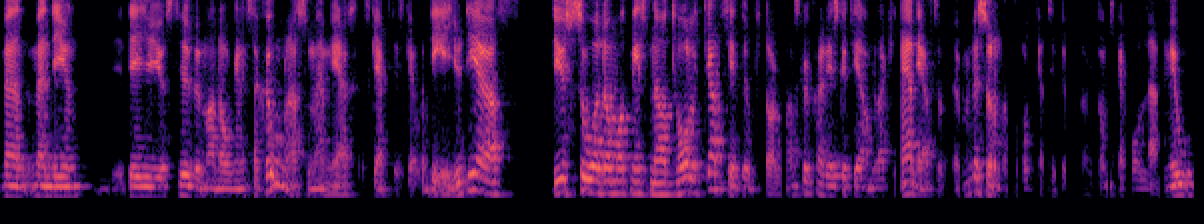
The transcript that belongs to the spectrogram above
Men, men det, är ju, det är ju just huvudmannaorganisationerna som är mer skeptiska och det är ju deras det är ju så de åtminstone har tolkat sitt uppdrag. Man skulle kunna diskutera om det verkligen är deras uppdrag, men det är så de har tolkat sitt uppdrag. De ska hålla emot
